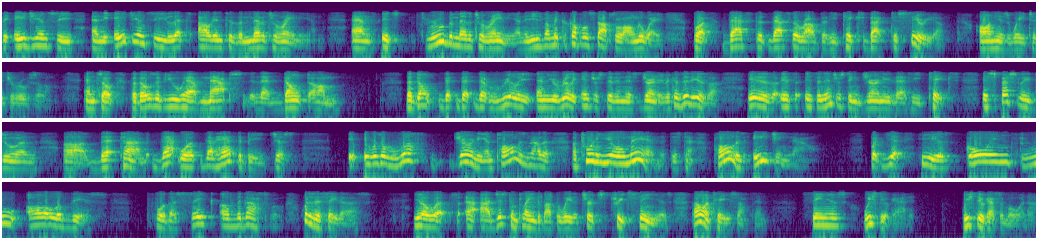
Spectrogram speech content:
the Aegean Sea, and the Aegean Sea lets out into the Mediterranean. And it's through the Mediterranean, and he's going to make a couple of stops along the way, but that's the, that's the route that he takes back to Syria on his way to Jerusalem. And so, for those of you who have maps that don't um, that don't that, that that really and you're really interested in this journey because it is a it is a, it's it's an interesting journey that he takes, especially during uh, that time. That was that had to be just it, it was a rough journey, and Paul is not a, a 20 year old man at this time. Paul is aging now, but yet he is going through all of this for the sake of the gospel. What does it say to us? You know what? I just complained about the way the church treats seniors. But I want to tell you something. Seniors, we still got it. We still got some more in us.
